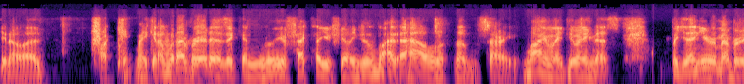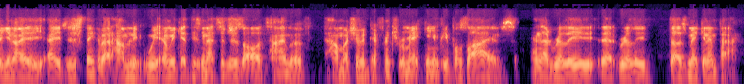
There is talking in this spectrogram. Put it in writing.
you know, a truck can't make it, whatever it is, it can really affect how you're why the hell? I'm sorry, why am I doing this? But then you remember, you know, I, I just think about how many we and we get these messages all the time of how much of a difference we're making in people's lives, and that really that really does make an impact.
